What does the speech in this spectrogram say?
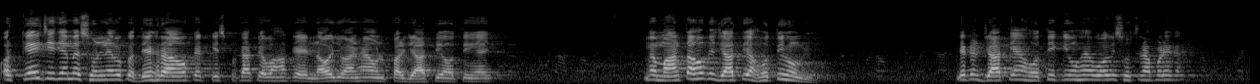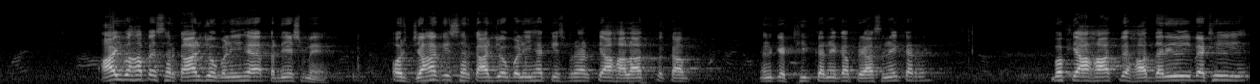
और कई चीज़ें मैं सुनने में को देख रहा हूँ कि किस प्रकार के वहाँ के नौजवान हैं, उन पर जातियाँ होती हैं। मैं मानता हूँ कि जातियाँ होती होंगी, लेकिन जातियाँ होती क्यों हैं, वो भी सोचना पड़ेगा। आज वहाँ पर सरकार जो बनी है प्रदेश में, और जहाँ की सरकार जो बनी है, किस प्रकार क्या हालात पे काम इनके ठीक करने का प्रयास नहीं कर रहे। वो क्या हाथ पे हाथ धरी हुई बैठी हुई है?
